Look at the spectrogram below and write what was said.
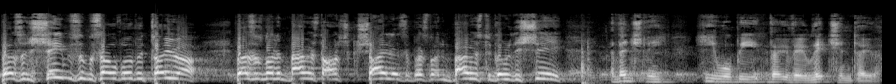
Person shames himself over Torah. Person is not embarrassed to ask shilas. A person not embarrassed to go to the shir. Eventually, he will be very, very rich in Torah.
